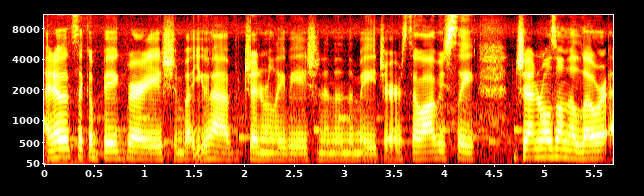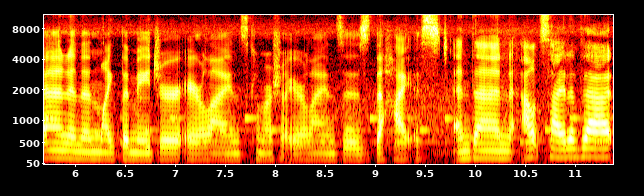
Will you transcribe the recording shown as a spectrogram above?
I know that's like a big variation, but you have general aviation and then the major. So obviously general's on the lower end and then like the major airlines, commercial airlines is the highest. And then outside of that,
